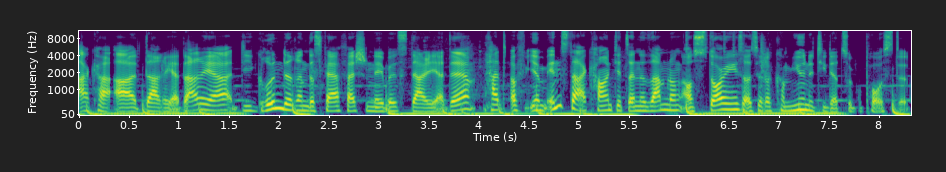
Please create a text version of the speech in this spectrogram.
aka Daria Daria, die Gründerin des Fair Fashion Labels Daria De, hat auf ihrem Insta-Account jetzt eine Sammlung aus Stories aus ihrer Community dazu gepostet.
